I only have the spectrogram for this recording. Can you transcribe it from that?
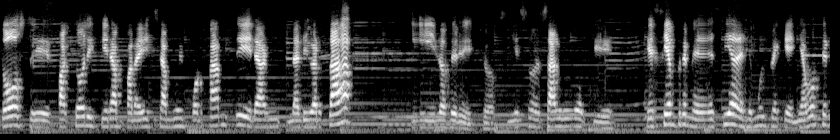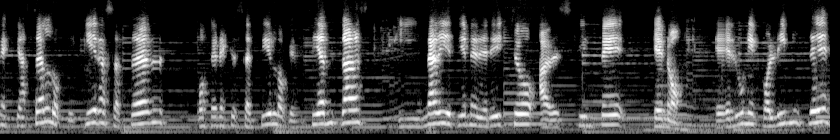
dos eh, factores que eran para ella muy importantes eran la libertad y los derechos. Y eso es algo que, que siempre me decía desde muy pequeña. Vos tenés que hacer lo que quieras hacer, vos tenés que sentir lo que sientas y nadie tiene derecho a decirte que no. El único límite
